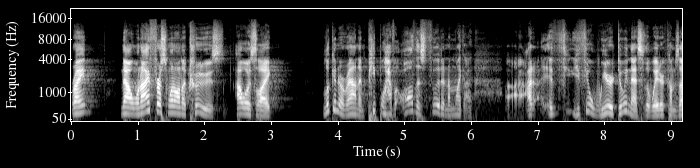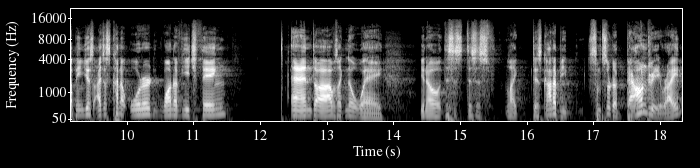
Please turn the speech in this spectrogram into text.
right? Now, when I first went on a cruise, I was like looking around, and people have all this food, and I'm like, I, I, if you feel weird doing that, so the waiter comes up and you just, I just kind of ordered one of each thing, and uh, I was like, no way you know, this is this is like there's got to be some sort of boundary, right?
